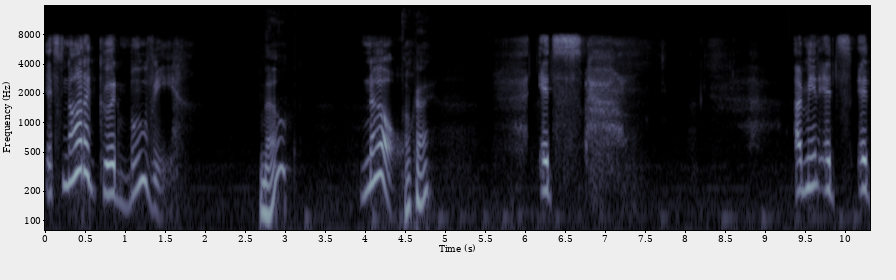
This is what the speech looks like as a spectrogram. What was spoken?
It's not a good movie. No. No. Okay. It's I mean, it's it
